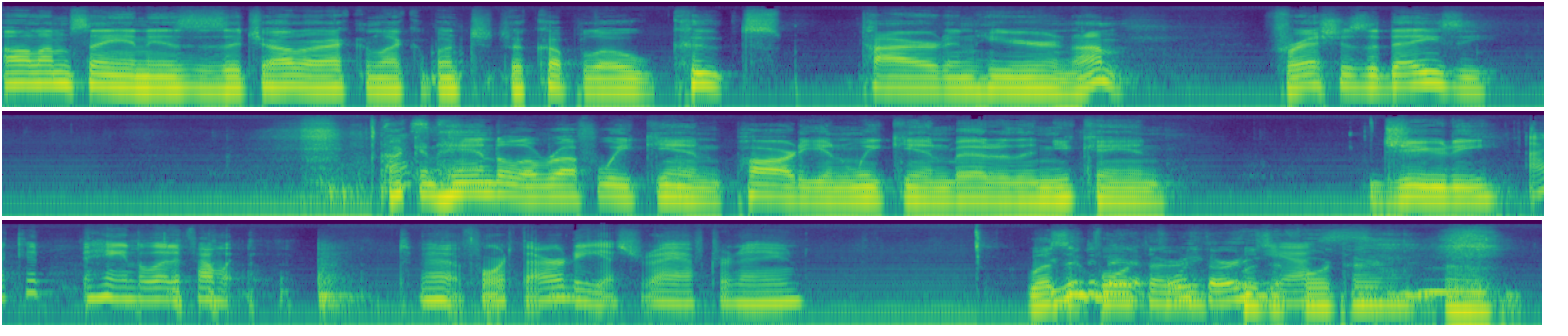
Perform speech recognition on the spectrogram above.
All I'm saying is, is that y'all are acting like a bunch of a couple of old coots, tired in here, and I'm fresh as a daisy. I can good. handle a rough weekend, party and weekend better than you can, Judy. I could handle it if I went to bed at four thirty yesterday afternoon. Was You it went four to bed at thirty? 4:30? Was it Yes. four thirty?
